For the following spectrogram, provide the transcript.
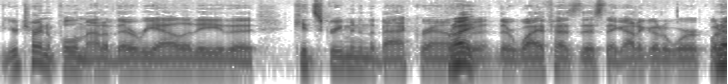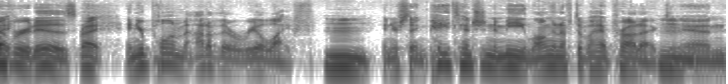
you're trying to pull them out of their reality. The kid screaming in the background. Right. Their, their wife has this. They got to go to work. Whatever it is. Right. Mm. And you're pulling them out of their real life. And you're saying, "Pay attention to me long enough to buy a product." And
